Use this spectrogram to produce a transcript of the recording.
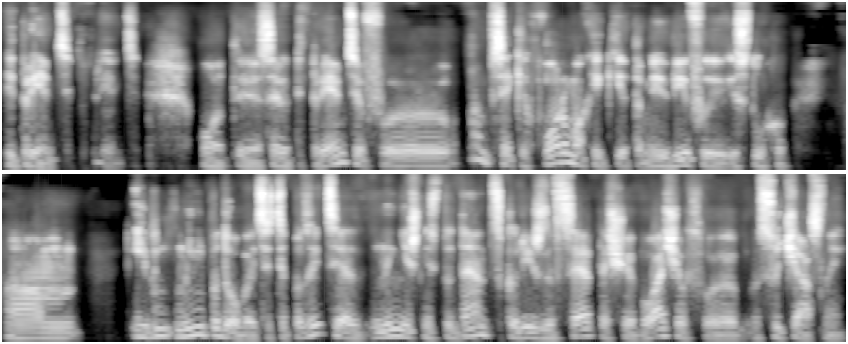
підприємці. підприємці. От серед підприємців там, в всяких формах, які я там і вів, і, і слухав. І мені подобається ця позиція. Нинішній студент, скоріш за все, те, що я бачив, сучасний,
